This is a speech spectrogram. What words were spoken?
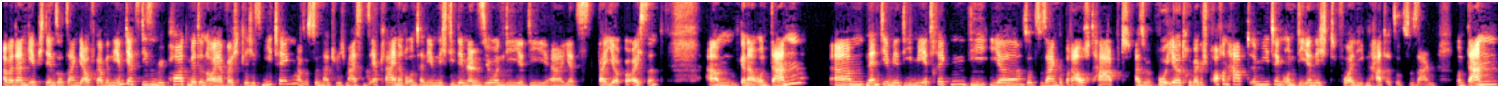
aber dann gebe ich denen sozusagen die Aufgabe, nehmt jetzt diesen Report mit in euer wöchentliches Meeting. Also es sind natürlich meistens eher kleinere Unternehmen, nicht die Dimensionen, die, die äh, jetzt bei ihr, bei euch sind. Ähm, genau. Und dann ähm, nennt ihr mir die Metriken, die ihr sozusagen gebraucht habt. Also wo ihr drüber gesprochen habt im Meeting und die ihr nicht vorliegen hattet sozusagen. Und dann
